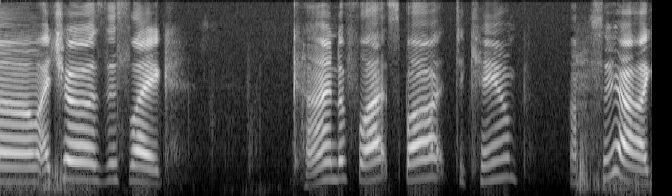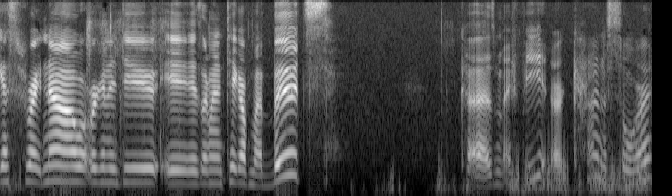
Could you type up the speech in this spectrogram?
Um, I chose this like kind of flat spot to camp. Uh, so yeah, I guess right now what we're gonna do is I'm gonna take off my boots because my feet are kind of sore.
